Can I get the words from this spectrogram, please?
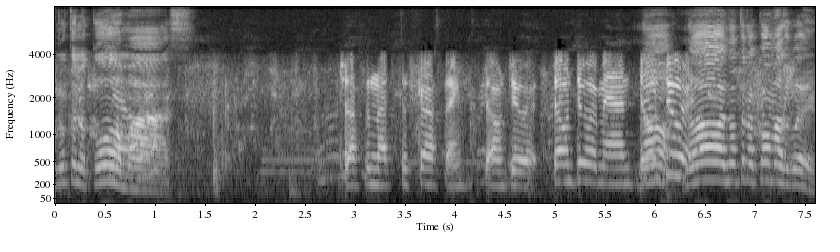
no te lo comas. Justin, that's disgusting. Don't do it. Don't do it, man. Don't No, do it. no, no te lo comas, güey.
